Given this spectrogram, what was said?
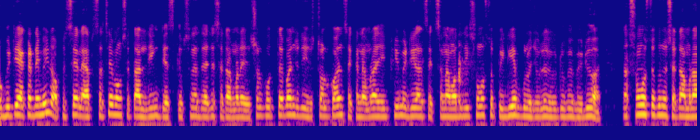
ওবিটি একাডেমির অফিসিয়াল অ্যাপস আছে এবং সেটার লিঙ্ক ডেসক্রিপশনে দেওয়া আছে, সেটা আমরা ইনস্টল করতে পারেন। যদি ইনস্টল করেন, সেখানে আমরা এই ফি মেটেরিয়াল সেকশনে আমাদের এই সমস্ত পিডিএফগুলো, যেগুলো ইউটিউবে ভিডিও হয়, তার সমস্ত কিন্তু সেটা আমরা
